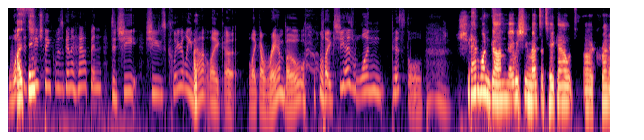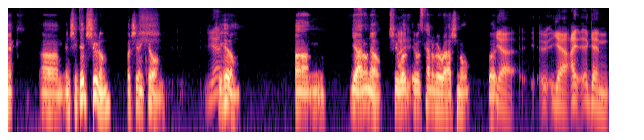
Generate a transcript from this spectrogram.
what I did think- she think was gonna happen? Did she? She's clearly not like a like a Rambo. like she has one pistol. She had one gun. Maybe she meant to take out uh, Krennic, um, and she did shoot him, but she didn't kill him. Yeah. She hit him. Um, yeah, I don't know. She was. I- it was kind of irrational, but yeah uh, yeah i again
